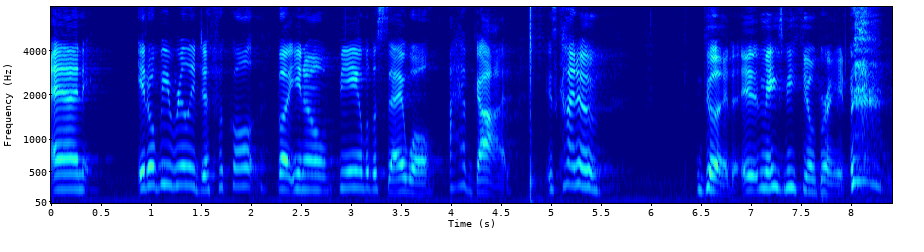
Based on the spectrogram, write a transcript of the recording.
And it'll be really difficult, but you know, being able to say, well, I have God is kind of good. It makes me feel great.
